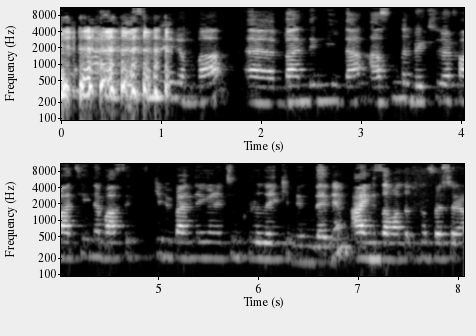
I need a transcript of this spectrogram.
Merhaba. Ee, ben de Mildan. Aslında Betül ve Fatih'in bahsettiği gibi ben de yönetim kurulu ekibindenim. Aynı zamanda profesyonel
